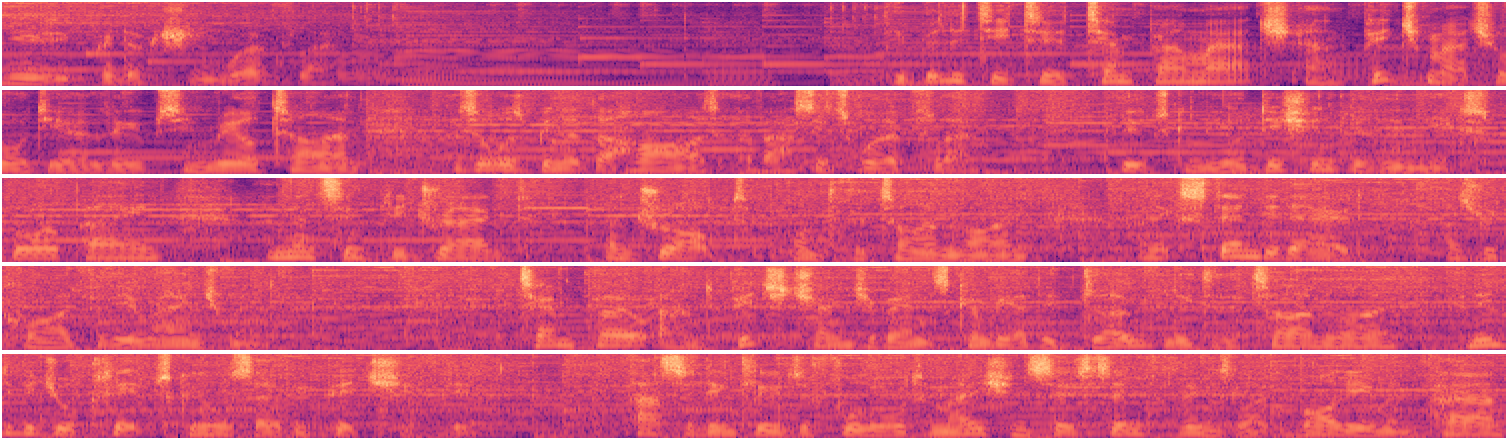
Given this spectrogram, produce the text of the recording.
music production workflow? The ability to tempo match and pitch match audio loops in real time has always been at the heart of Acid's workflow. Loops can be auditioned within the Explorer pane and then simply dragged and dropped onto the timeline and extended out as required for the arrangement. Tempo and pitch change events can be added globally to the timeline and individual clips can also be pitch shifted. Acid includes a full automation system for things like volume and pan,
